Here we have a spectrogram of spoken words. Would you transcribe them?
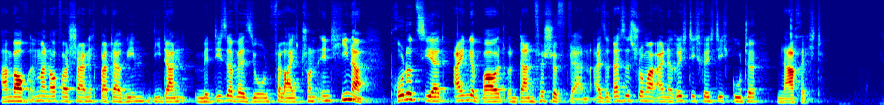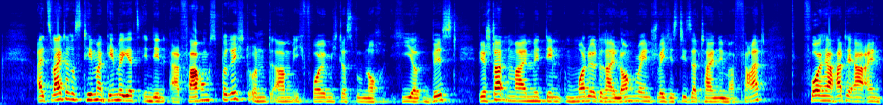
haben wir auch immer noch wahrscheinlich Batterien, die dann mit dieser Version vielleicht schon in China produziert, eingebaut und dann verschifft werden. Also das ist schon mal eine richtig, richtig gute Nachricht. Als weiteres Thema gehen wir jetzt in den Erfahrungsbericht und ähm, ich freue mich, dass du noch hier bist. Wir starten mal mit dem Model 3 Long Range, welches dieser Teilnehmer fährt. Vorher hatte er ein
